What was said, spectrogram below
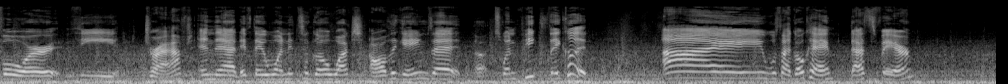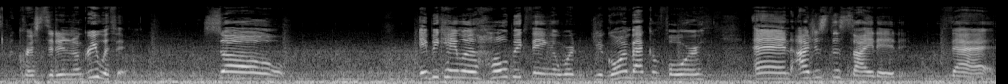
for the draft and that if they wanted to go watch all the games at uh, Twin Peaks, they could. I was like, okay, that's fair. Chris didn't agree with it. So it became a whole big thing, and we're you're going back and forth. And I just decided that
